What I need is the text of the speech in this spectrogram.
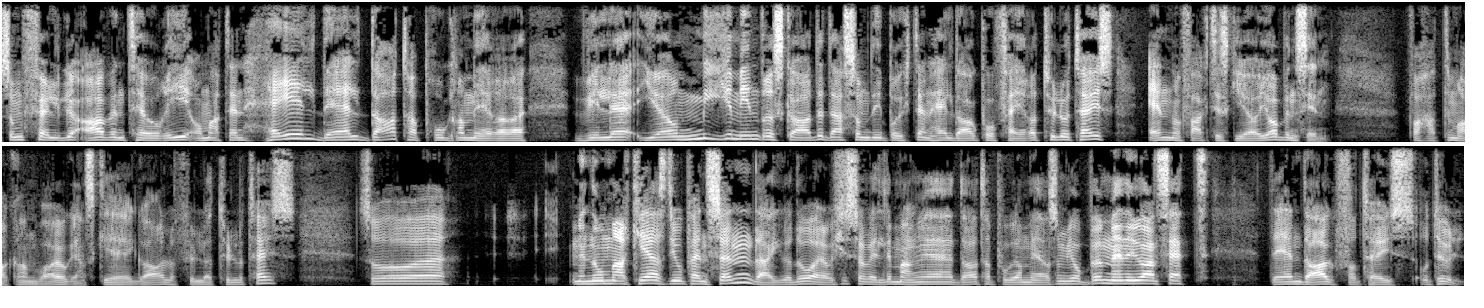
som følge av en teori om at en hel del dataprogrammerere ville gjøre mye mindre skade dersom de brukte en hel dag på å feire tull og tøys, enn å faktisk gjøre jobben sin. For hattemakeren var jo ganske gal og full av tull og tøys. Så men nå markeres det jo på en søndag, og da er det jo ikke så veldig mange dataprogrammerere som jobber. Men uansett, det er en dag for tøys og tull.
